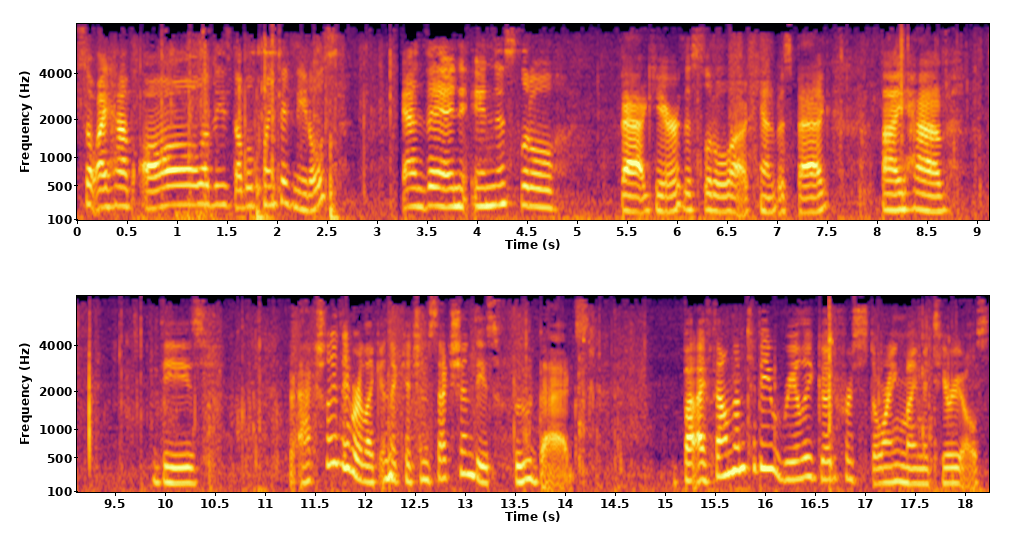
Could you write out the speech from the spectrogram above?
So I have all of these double pointed needles. And then in this little bag here, this little uh, canvas bag, I have these, actually they were like in the kitchen section, these food bags. But I found them to be really good for storing my materials.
